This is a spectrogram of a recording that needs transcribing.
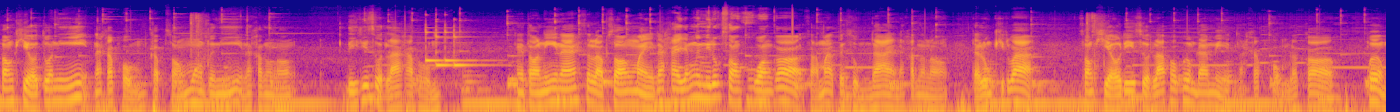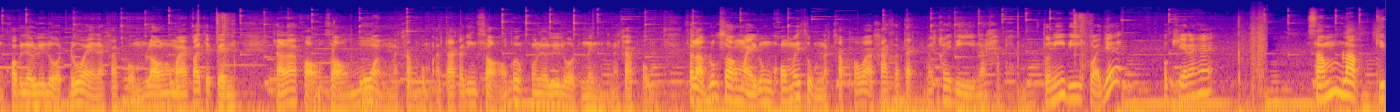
ซองเขียวตัวนี้นะครับผมกับซองม่วงตัวนี้นะครับน้องๆดีที่สุดแล้วครับผม ในตอนนี้นะสำหรับซองใหม่ถ้าใครยังไม่มีลูกซองควงก็สามารถไปสุ่มได้นะครับน้องๆแต่ลุงคิดว่า ซองเขียวดีสุดละเพราะเพิ่มดาเมจนะครับผมแล้วก็เพิ่มความเร็วรีโหลดด้วยนะครับผมรองลงมาก็จะเป็นทางด้านของซองม่วงนะครับผมอัตราการยิง 2 เพิ่มความเร็วรีโหลด1นะครับผมสำหรับลูกซองใหม่ลุงคงไม่สุ่มนะครับเพราะว่าค่าสแต็กไม่ค่อยดีนะครับผมตัวนี้ดีกว่าเยอะโอเคนะฮะสำหรับกิ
